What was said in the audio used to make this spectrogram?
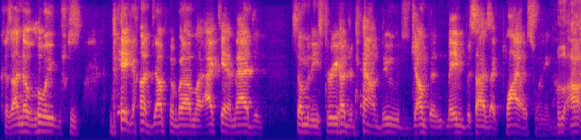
Because I know Louie was big on jumping, but I'm like, I can't imagine some of these 300 pound dudes jumping, maybe besides like plyo swing. I'm like, I,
